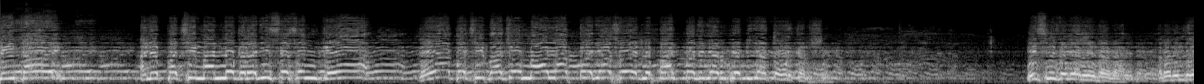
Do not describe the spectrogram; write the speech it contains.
નહીં થાય, અને પછી માન લો કે રજીસ્ટ્રેશન ગયા ગયા પછી પાછો માલ આપવા જશો એટલે પાંચ પાંચ હજાર રૂપિયા બીજા તોડ કરશે. વીસ હજાર લેતા હતા. રવિન્દ્ર,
